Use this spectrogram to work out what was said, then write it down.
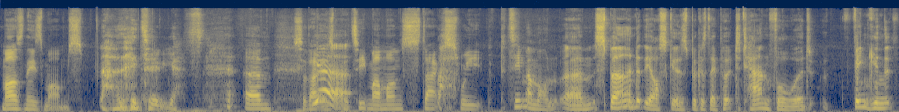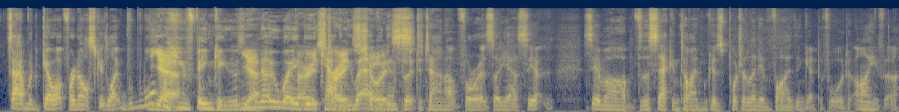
Mars needs moms. they do, yes. Um, So that is Yeah. petite maman stack sweep. Petite Maman um, spurned at the Oscars because they put Titane forward, thinking that Titane would go up for an Oscar. Like, what Yeah. were you thinking? There was Yeah, no way the Academy were ever going to put Titane up for it. So yeah, C- Sciamma for the second time because of Fire didn't get put forward either.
